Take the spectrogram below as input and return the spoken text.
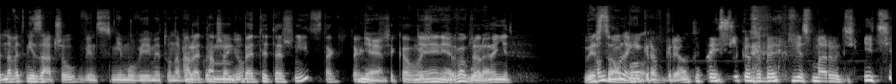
e, nawet nie zaczął, więc nie mówimy tu nawet Ale o kończeniu. tam bety też nic? Tak, tak nie. nie, nie, nie, w ogóle. Nie... Wiesz on co, w ogóle bo... nie gra w grę, on tutaj jest tylko, żeby, wiesz, marudzić.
